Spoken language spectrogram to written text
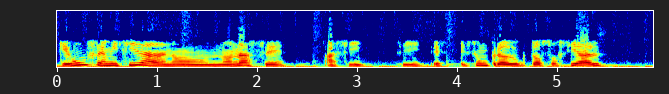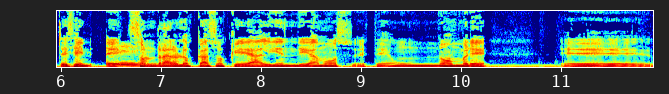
que un femicida no, no nace así, ¿sí? Es, es un producto social. Es decir, eh, eh, son raros los casos que alguien, digamos, este, un hombre, eh,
